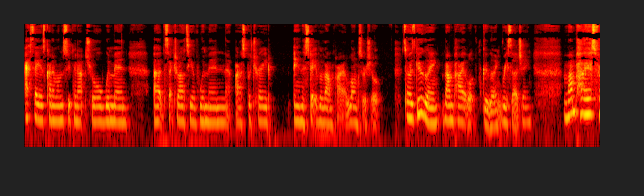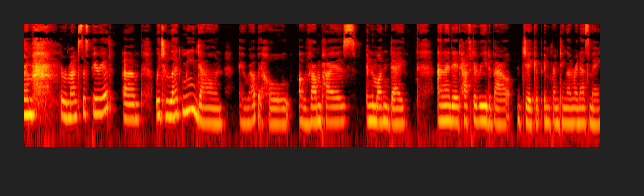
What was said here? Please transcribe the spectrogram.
essay is kind of on the supernatural women uh, the sexuality of women as portrayed in the state of a vampire, long story short. So I was Googling vampire, well, Googling, researching vampires from the Romanticist period, um, which led me down a rabbit hole of vampires in the modern day. And I did have to read about Jacob imprinting on Renesmee.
